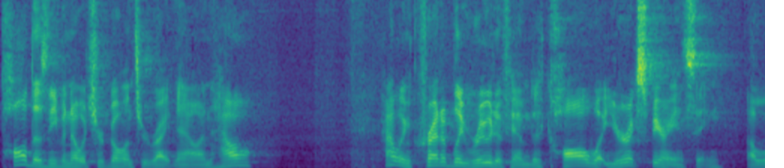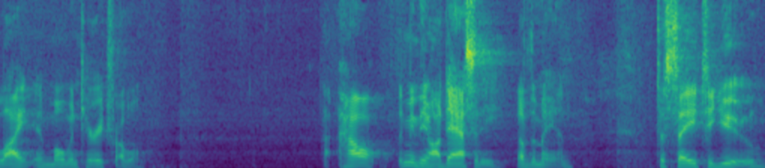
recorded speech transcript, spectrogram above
Paul doesn't even know what you're going through right now. And how, how incredibly rude of him to call what you're experiencing a light and momentary trouble. How, I mean, the audacity of the man to say to you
